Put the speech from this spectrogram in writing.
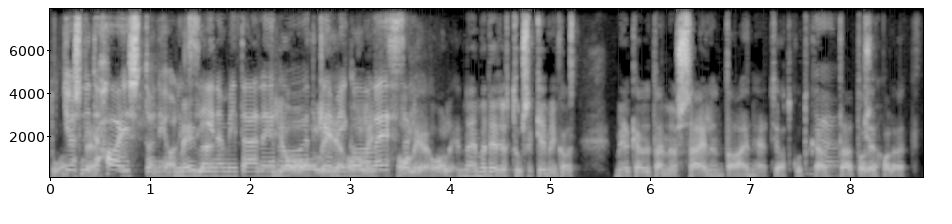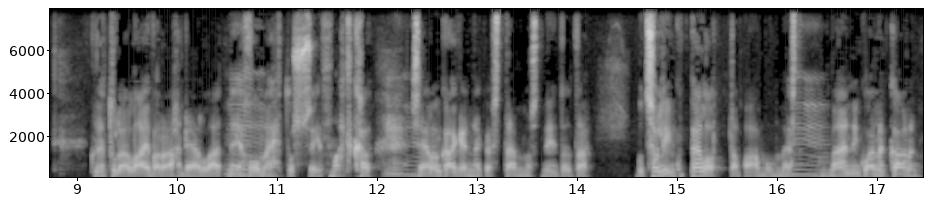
tuotteet. Jos niitä haisto, niin oliko Meillä, siinä mitään eroa joo, oli, kemikaaleissa? Oli, oli, oli. No en mä tiedä, johtuuko se kemikaalista. Meillä käytetään myös säilöntäaineet. Jotkut käyttää tosi joo. paljon, että kun ne tulee laivarahdeella, että ne mm. ei homehtu siinä matkalla. Mm. Siellä on kaiken näköistä tämmöistä. Niin tota, mutta se oli niin kuin pelottavaa mun mielestä. Mm. Mä en niin kuin ainakaan,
